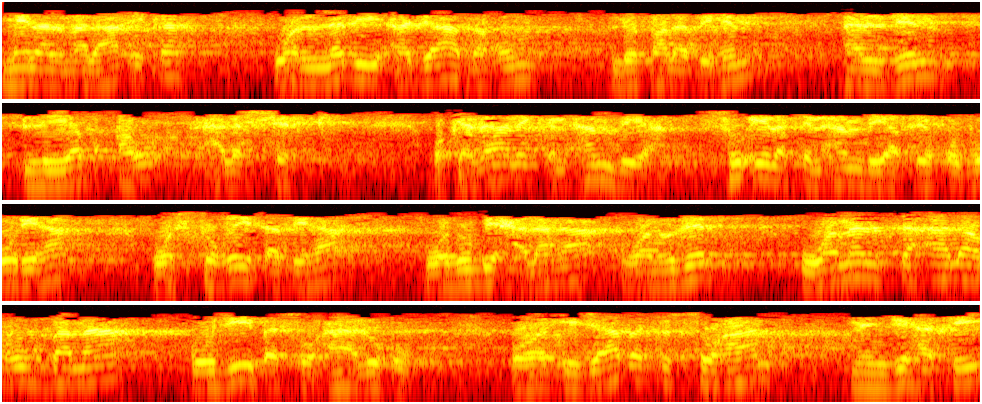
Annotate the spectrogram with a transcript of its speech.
من الملائكة والذي أجابهم لطلبهم الجن ليبقوا على الشرك. وكذلك الأنبياء سئلت الأنبياء في قبورها واستغيث بها وذبح لها ونذر ومن سأل ربما أجيب سؤاله. وإجابة السؤال من جهة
